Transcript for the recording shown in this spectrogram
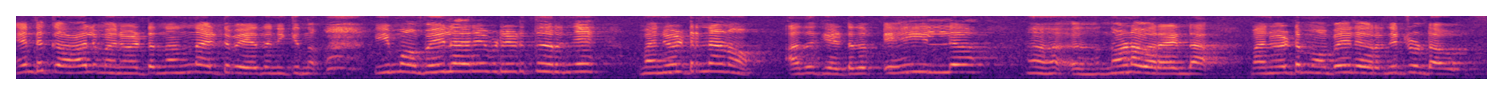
എന്റെ കാൽ മനുവേട്ടൻ നന്നായിട്ട് വേദനിക്കുന്നു. ഈ മൊബൈൽ ആരെ ഇവിടെ എടുത്ത് എറിഞ്ഞേ? മനുവേട്ടനാണോ? അത് കേട്ടത് ഏയ് ഇല്ല. നോണ പറയണ്ട. മനുവേട്ടൻ മൊബൈൽ എറിഞ്ഞിട്ടുണ്ടാവും.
